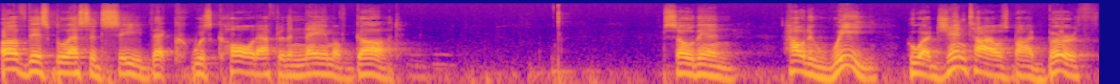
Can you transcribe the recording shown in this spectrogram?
of this blessed seed that was called after the name of God. So then, how do we, who are Gentiles by birth,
